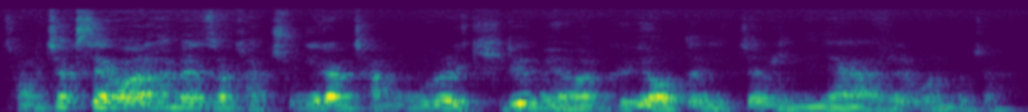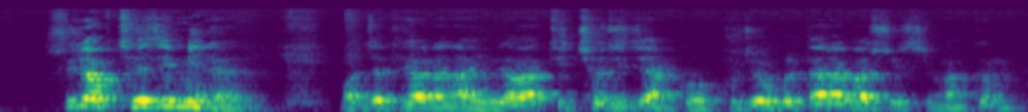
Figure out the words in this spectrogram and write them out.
정착 생활을 하면서 가축이랑 작물을 기르면 그게 어떤 이점이 있느냐를 보는 거죠. 수렵 체진미는 먼저 태어난 아이가 뒤처지지 않고 부족을 따라갈 수 있을 만큼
